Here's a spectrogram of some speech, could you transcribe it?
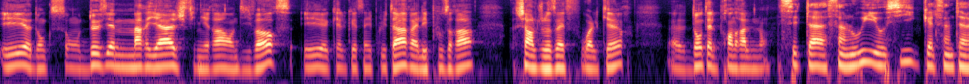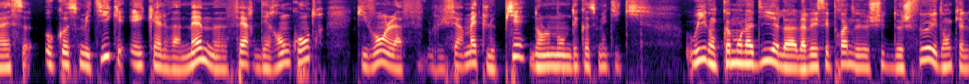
Et euh, donc son deuxième mariage finira en divorce. Et euh, quelques années plus tard, elle épousera Charles Joseph Walker, euh, dont elle prendra le nom. C'est à Saint-Louis aussi qu'elle s'intéresse aux cosmétiques et qu'elle va même faire des rencontres qui vont la lui faire mettre le pied dans le monde des cosmétiques. Oui, donc comme on l'a dit, elle, avait ses problèmes de chute de cheveux et donc elle,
